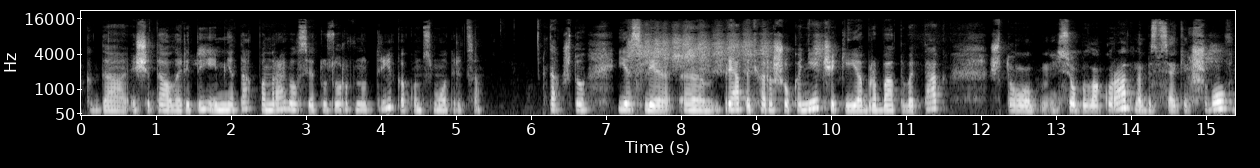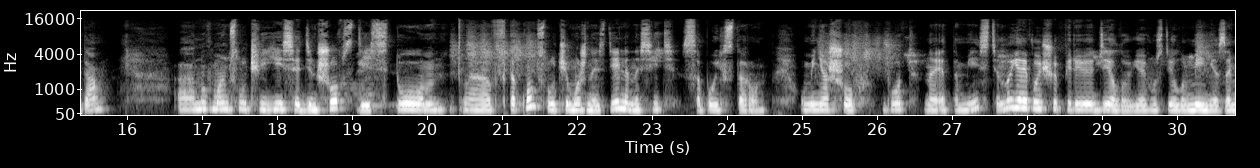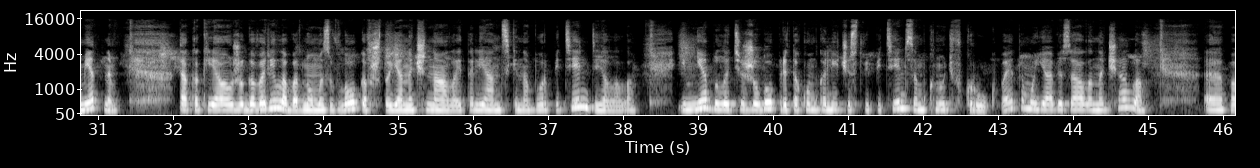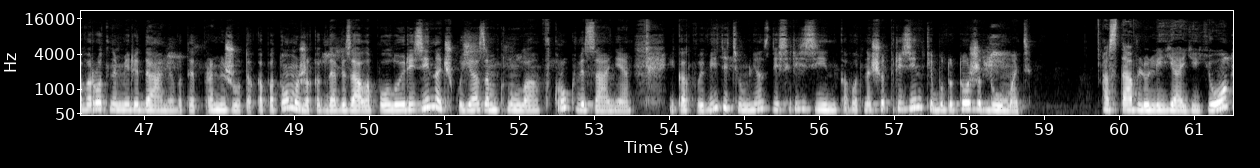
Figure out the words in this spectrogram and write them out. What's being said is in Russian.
когда считала ряды, и мне так понравился этот узор внутри, как он смотрится. Так что, если э, прятать хорошо конечики и обрабатывать так, что все было аккуратно, без всяких швов, да. А, ну, в моем случае есть один шов здесь, то э, в таком случае можно изделие носить с обоих сторон. У меня шов вот на этом месте, но я его еще переделаю, я его сделаю менее заметным так как я уже говорила в одном из влогов, что я начинала итальянский набор петель делала, и мне было тяжело при таком количестве петель замкнуть в круг. Поэтому я вязала начало поворотными рядами, вот этот промежуток. А потом уже, когда вязала полую резиночку, я замкнула в круг вязания. И как вы видите, у меня здесь резинка. Вот насчет резинки буду тоже думать оставлю ли я ее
